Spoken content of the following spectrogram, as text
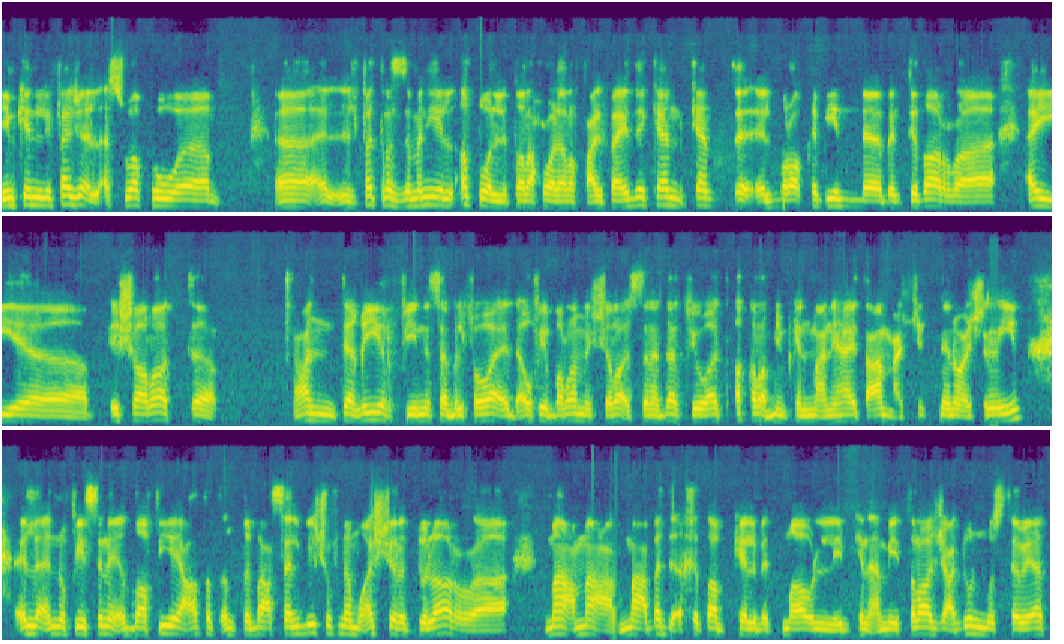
يمكن اللي فاجأ الأسواق هو الفترة الزمنية الأطول اللي طرحوها لرفع الفائدة. كان كانت المراقبين بانتظار أي إشارات عن تغيير في نسب الفوائد أو في برامج شراء السندات في وقت أقرب يمكن مع نهاية عام 2022 إلا أنه في سنة إضافية عطت انطباع سلبي. شفنا مؤشر الدولار مع مع مع بدء خطاب كلمة ماول يمكن أم يتراجع دون مستويات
